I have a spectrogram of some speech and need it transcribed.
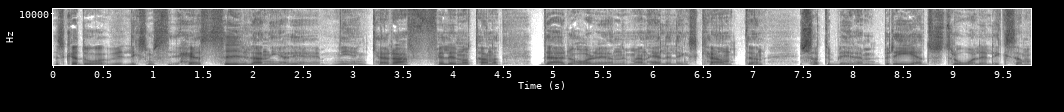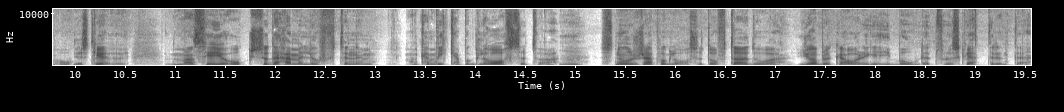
det ska då liksom helst sirla ner i, i en karaff eller något annat där du har en, man häller längs kanten så att det blir en bred stråle liksom. Och eh, man ser ju också det här med luften, eh, man kan vicka på glaset. Va? Mm. Snurra på glaset, ofta då, jag brukar ha det i bordet för då skvätter det inte.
